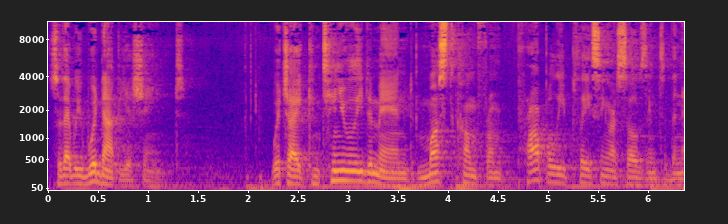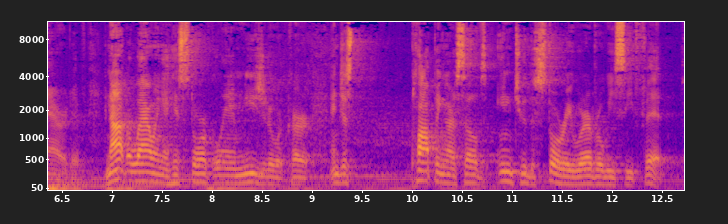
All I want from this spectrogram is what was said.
so that we would not be ashamed, which I continually demand must come from properly placing ourselves into the narrative, not allowing a historical amnesia to occur and just plopping ourselves into the story wherever we see fit,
